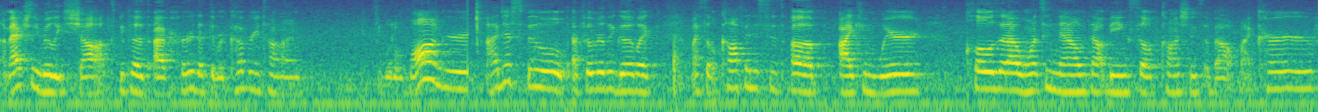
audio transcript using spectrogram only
I'm actually really shocked because I've heard that the recovery time is a little longer. I just feel, I feel really good. Like my self-confidence is up. I can wear clothes that I want to now without being self-conscious about my curve.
